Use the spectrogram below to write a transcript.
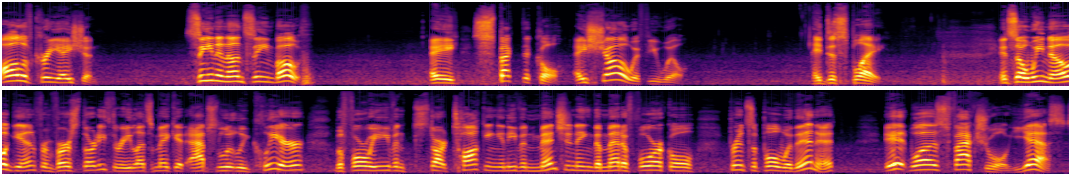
all of creation, seen and unseen both. A spectacle, a show, if you will, a display. And so we know again from verse 33, let's make it absolutely clear before we even start talking and even mentioning the metaphorical principle within it it was factual, yes,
